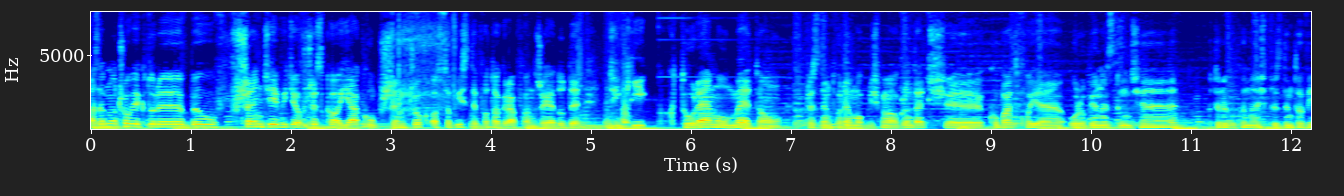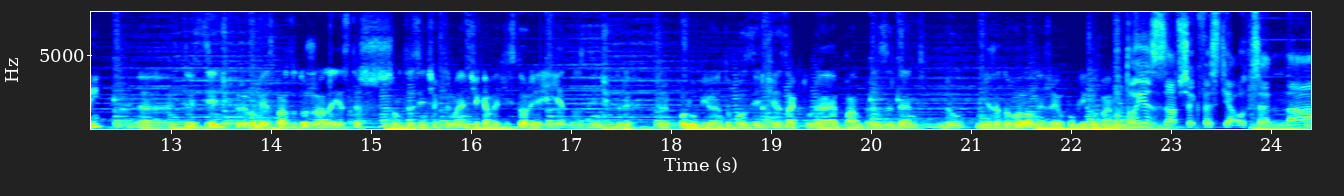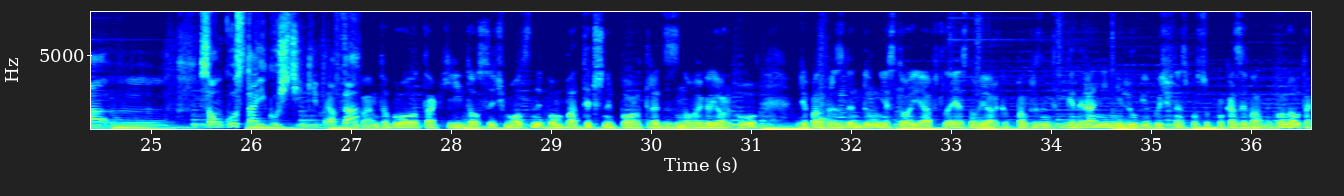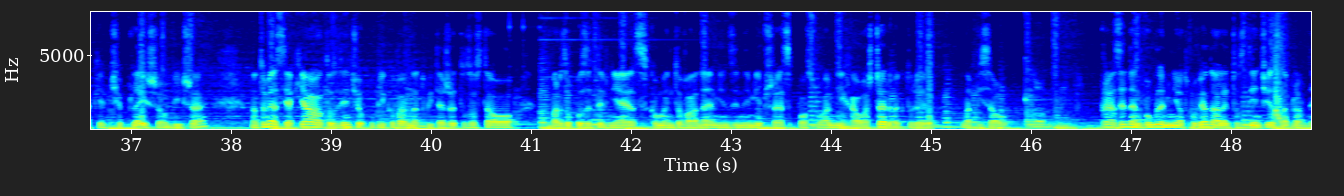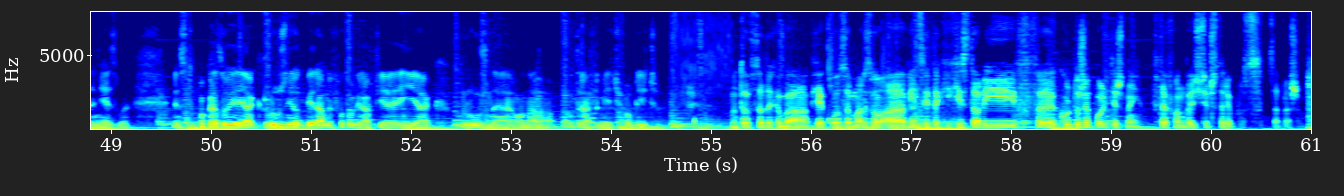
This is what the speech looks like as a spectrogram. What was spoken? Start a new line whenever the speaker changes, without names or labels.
A ze mną człowiek, który był wszędzie, widział wszystko, Jakub Szymczuk, osobisty fotograf Andrzeja Dudy, dzięki któremu my tą prezydenturę mogliśmy oglądać. E, Kuba, twoje ulubione zdjęcie, które wykonałeś prezydentowi?
E, Tych zdjęć, które lubię jest bardzo dużo, ale jest też, są te zdjęcia, które mają ciekawe historie i jedno z zdjęć, których, które polubiłem, to było zdjęcie, za które pan prezydent był niezadowolony, że je opublikowałem.
To jest zawsze kwestia ocenna. Są gusta i guściki, prawda?
To było taki dosyć mocny, pompatyczny portret z Nowego Jorku, gdzie pan prezydent dumnie stoi, a w tle jest Nowy Jork. Pan prezydent generalnie nie lubił być w ten sposób pokazywany. Wolał takie cieplejsze oblicze. Natomiast jak ja to zdjęcie opublikowałem na Twitterze, to zostało bardzo pozytywnie skomentowane, między innymi przez posła Michała Szczerbę, który napisał, no, prezydent w ogóle mi nie odpowiada, ale to zdjęcie jest naprawdę niezłe. Więc to pokazuje, jak różnie odbieramy fotografię i jak różne ona potrafi mieć oblicze.
No to wtedy chyba piekło zamarzło, a więcej takich historii w kulturze politycznej w TFN24+. Zapraszam.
